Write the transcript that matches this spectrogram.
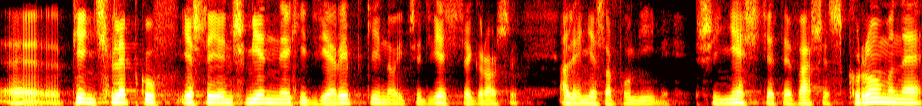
e, pięć chlebków jeszcze jęczmiennych i dwie rybki, no i czy dwieście groszy, ale nie zapomnijmy, przynieście te wasze skromne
